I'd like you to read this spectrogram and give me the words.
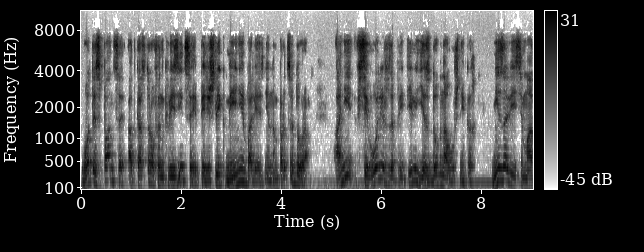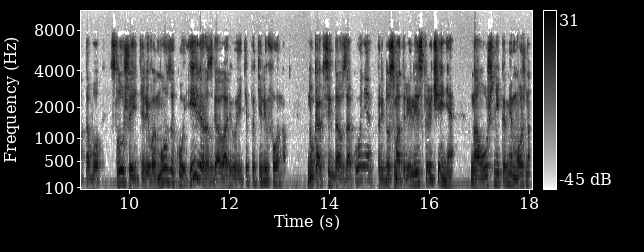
Вот испанцы от костров инквизиции перешли к менее болезненным процедурам. Они всего лишь запретили езду в наушниках, независимо от того, слушаете ли вы музыку или разговариваете по телефону. Но, как всегда в законе, предусмотрели исключения. Наушниками можно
